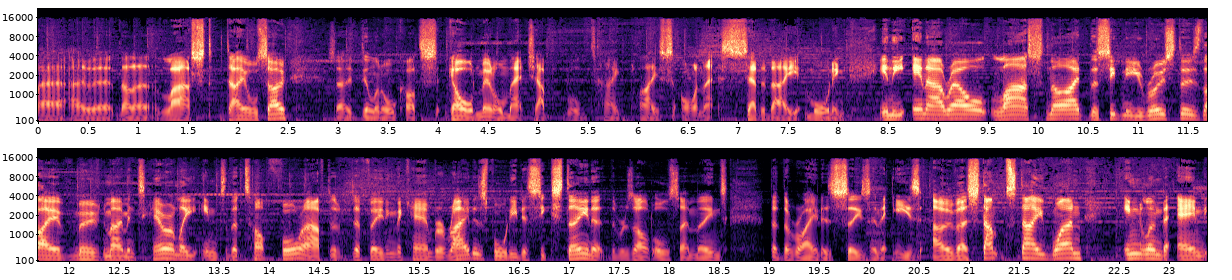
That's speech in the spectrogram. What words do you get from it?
uh, over the last day or so. So Dylan Alcott's gold medal matchup will take place on Saturday morning. In the NRL last night, the Sydney Roosters they have moved momentarily into the top four after defeating the Canberra Raiders 40 to 16. The result also means that the Raiders season is over. Stumps day one. England and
